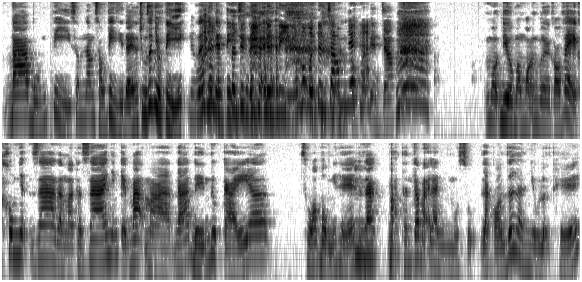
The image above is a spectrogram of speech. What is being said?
3 4 tỷ xong 5 6 tỷ gì đấy nói chung rất nhiều tỷ Đúng rất nhiều tiền tỷ tiền tỷ, tiền tỷ mà không có tiền trong nhé không có tiền trong một điều mà mọi người có vẻ không nhận ra rằng là thật ra ấy, những cái bạn mà đã đến được cái số học bổng như thế thật Ừ. ra bản thân các bạn là một số là có rất là nhiều lợi thế.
